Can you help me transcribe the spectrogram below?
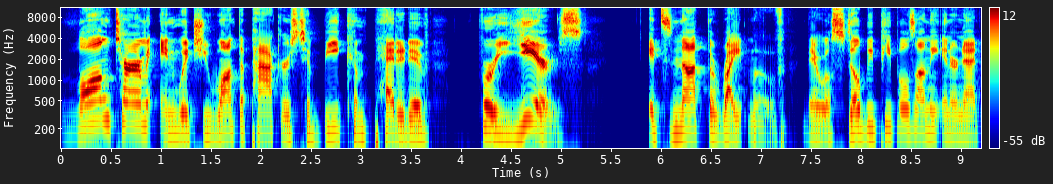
Long term, in which you want the Packers to be competitive for years, it's not the right move. There will still be peoples on the internet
